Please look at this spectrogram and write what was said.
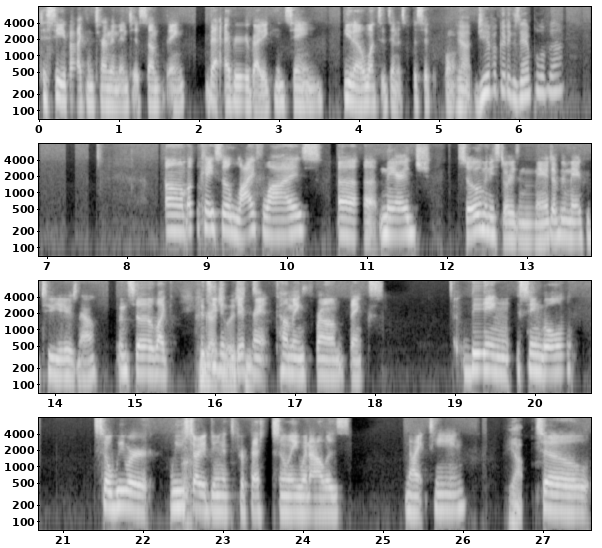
to see if I can turn them into something that everybody can sing, you know, once it's in a specific form. Yeah. Do you have a good example of that? Um, okay, so life wise, uh, marriage, so many stories in marriage. I've been married for two years now. And so, like, it's even different coming from, thanks, being single. So, we were, we started doing this professionally when I was 19. Yeah. So,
